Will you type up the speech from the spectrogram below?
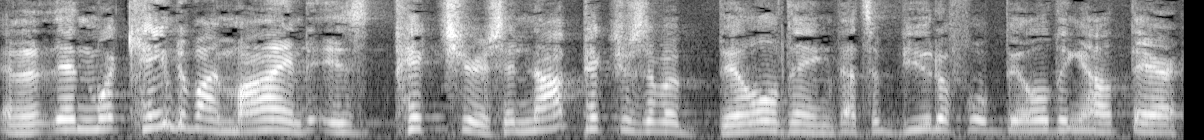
And then what came to my mind is pictures, and not pictures of a building. That's a beautiful building out there,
